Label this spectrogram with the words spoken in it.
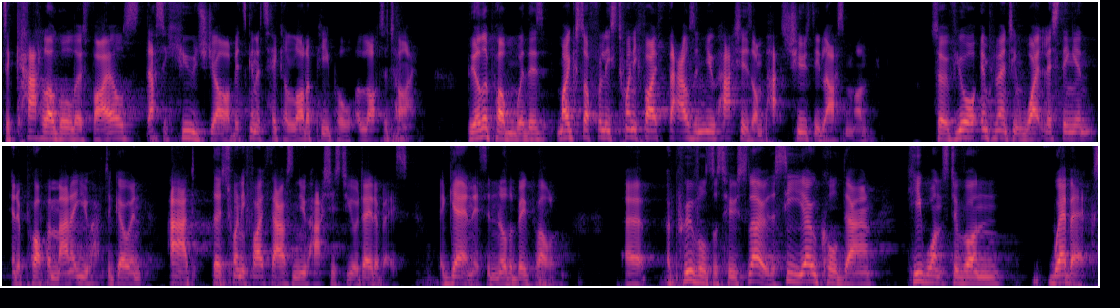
to catalog all those files, that's a huge job. It's going to take a lot of people a lot of time. The other problem with is Microsoft released 25,000 new hashes on Patch Tuesday last month. So if you're implementing whitelisting in, in a proper manner, you have to go and add those 25,000 new hashes to your database. Again, it's another big problem. Uh, approvals are too slow. The CEO called down, he wants to run WebEx.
